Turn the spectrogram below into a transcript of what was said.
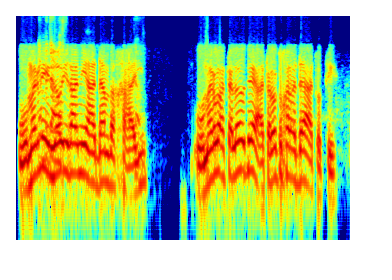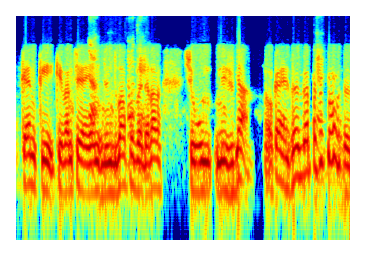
הוא אומר לי, לא רוצה- יראני האדם וחי, הוא אומר לו, אתה לא יודע, אתה לא תוכל לדעת אותי, כן? כי, כיוון שמדובר פה אוקיי. בדבר שהוא נפגם, אוקיי? זה, זה פשוט מאוד, זה,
